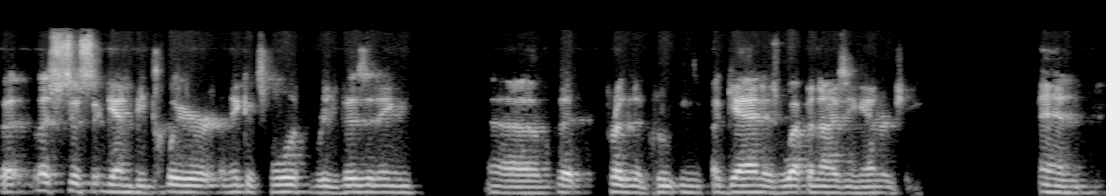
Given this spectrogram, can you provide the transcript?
But let's just again be clear. I think it's worth revisiting uh, that President Putin again is weaponizing energy, and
